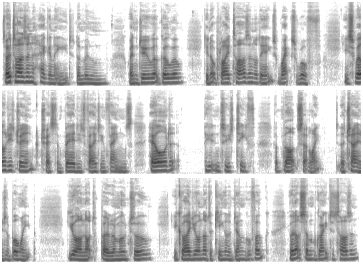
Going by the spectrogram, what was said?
So Tarzan haggioned the moon. When Guru did not apply Tarzan or the apes wax wrath. He swelled his chest and bared his fighting fangs, held into his teeth a bark satellite, a challenge of the bull ape. You are not Baramutu, he cried. You are not a king of the jungle folk. You are not some great Tarzan.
